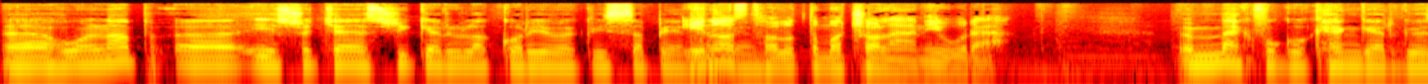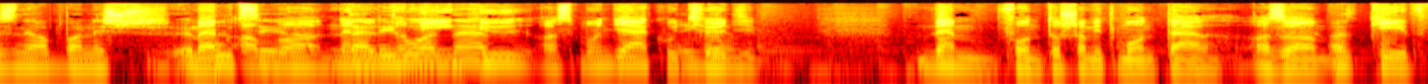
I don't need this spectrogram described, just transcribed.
holnap, és hogyha ez sikerül, akkor jövök vissza pénteken. Én azt hallottam a csaláni órá. Meg fogok hengergőzni abban, és Mert abban nem a ménkű, azt mondják, úgyhogy nem fontos, amit mondtál, az a az, két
